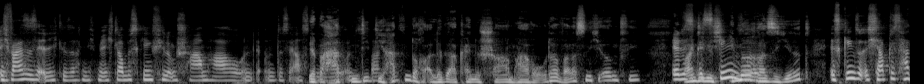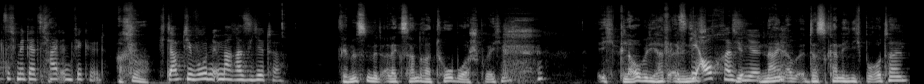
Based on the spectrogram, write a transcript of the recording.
Ich weiß es ehrlich gesagt nicht mehr. Ich glaube, es ging viel um Schamhaare und, und das erste Ja, aber Mal. hatten und die, die hatten doch alle gar keine Schamhaare, oder? War das nicht irgendwie? Ja, das- Waren die nicht ging immer so. rasiert? Es ging so, ich glaube, das hat sich mit der Zeit entwickelt. Ach so. Ich glaube, die wurden immer rasierter. Wir müssen mit Alexandra Tobor sprechen. Ich glaube, die hat eine Ist die nicht, auch rasiert? nein, aber das kann ich nicht beurteilen.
